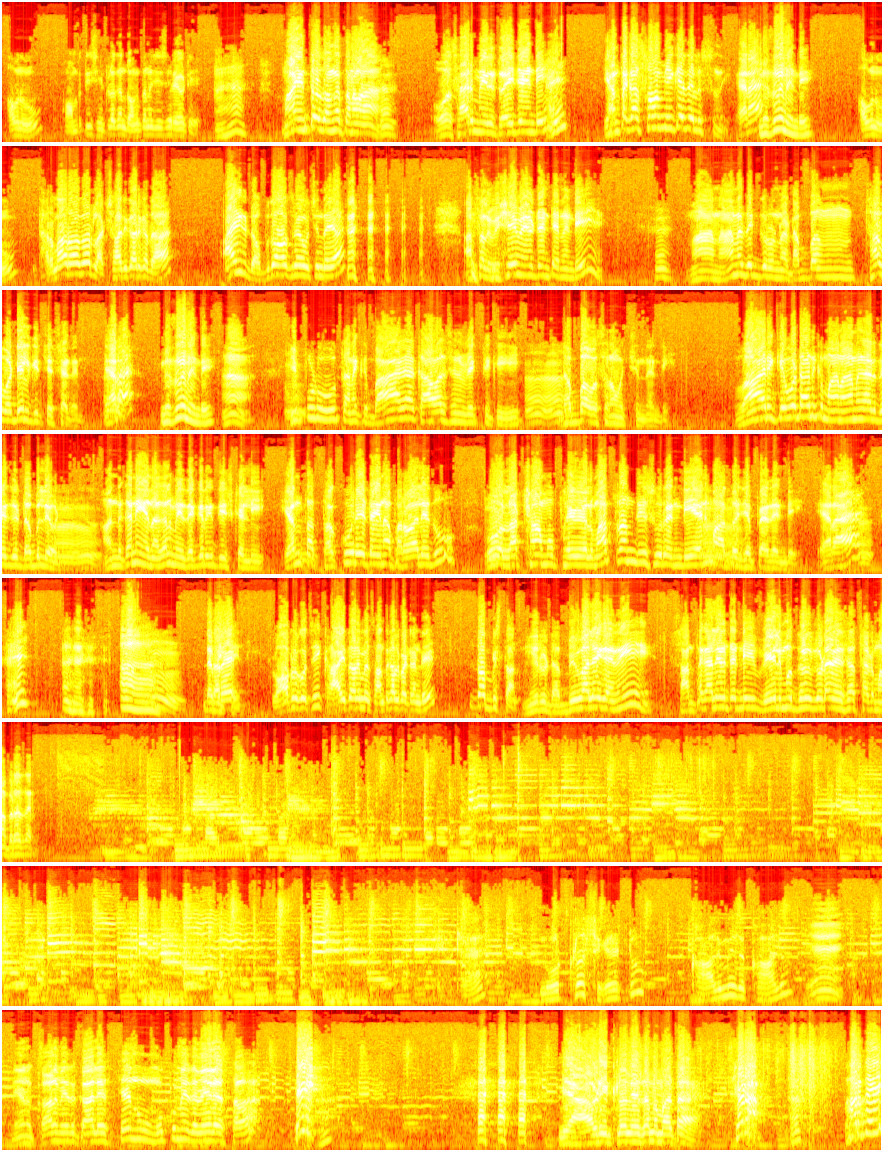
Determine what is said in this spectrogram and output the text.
అవును కాంపిటీషన్ ఇంట్లో కానీ దొంగతనం చేశారేమిటి మా ఇంట్లో దొంగతనమా. ఓసారి మీరు ట్రై చేయండి? ఎంత కష్టమో మీకే తెలుస్తుంది నిజమేనండి. అవును ధర్మారావు గారు లక్షాధికారి కదా? ఆయనకి డబ్బుతో అవసరం వచ్చిందయ్యా? అసలు విషయం ఏమిటంటేనండి మా నాన్న దగ్గర ఉన్న డబ్బంతా వడ్డీలకి ఇచ్చేసాడండి ఎరా నిజమేనండి. ఆ, ఇప్పుడు తనకి బాగా కావాల్సిన వ్యక్తికి. డబ్బు అవసరం వచ్చిందండి. వారికి ఇవ్వడానికి మా నాన్నగారి దగ్గర డబ్బులు లేవు. అందుకని ఈ నగలు మీ దగ్గరికి తీసుకెళ్ళి ఎంత తక్కువ రేట్ అయినా పర్వాలేదు ఓ లక్ష ముప్పై వేలు మాత్రం తీసుకురండి అని మాతో చెప్పాడండి. ఎరా డబ్బు. లోపలికి వచ్చి కాగితాల మీద సంతకాలు పెట్టండి. డబ్బు ఇస్తాను మీరు డబ్బు ఇవ్వాలే గాని సంతకాలు ఏమిటండి? వేలి ముద్రలు కూడా వేసేస్తాడు మా బ్రదర్. నోట్లో సిగరెట్ కాలు మీద కాలు? ఏ, నేను కాలు మీద కాలేస్తే నువ్వు ముక్కు మీద వేలేస్తావా! మీ ఆవిడ ఇంట్లో లేదన్నమాట. Shut up! భారతి!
